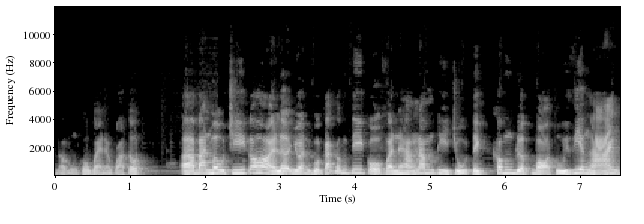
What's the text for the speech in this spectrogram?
nó cũng không phải là quá tốt. À, bạn Mậu Trí có hỏi lợi nhuận của các công ty cổ phần hàng năm thì chủ tịch không được bỏ túi riêng hả anh?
